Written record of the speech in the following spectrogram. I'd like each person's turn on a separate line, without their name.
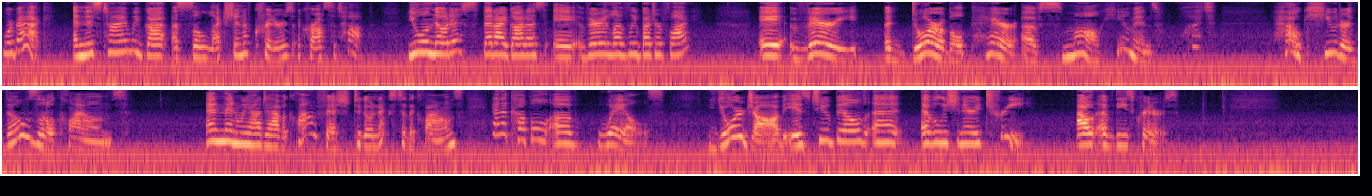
we're back. And this time we've got a selection of critters across the top. You will notice that I got us a very lovely butterfly, a very adorable pair of small humans. What? How cute are those little clowns? And then we had to have a clownfish to go next to the clowns and a couple of whales. Your job is to build an evolutionary tree out of these critters.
